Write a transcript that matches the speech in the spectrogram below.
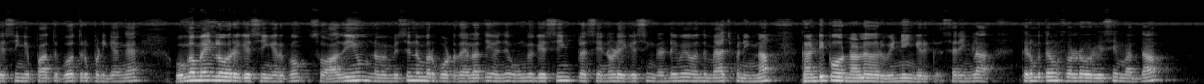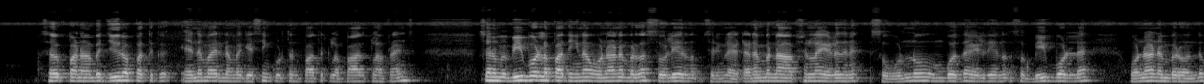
கெஸ்ஸிங்கை பார்த்து கோத்ரூ பண்ணிக்கோங்க. உங்கள் மைண்டில் ஒரு கெஸ்ஸிங் இருக்கும். ஸோ அதையும் நம்ம மிஷின் நம்பர் போட்டது எல்லாத்தையும் வந்து உங்கள் கெஸ்ஸிங் ப்ளஸ் என்னுடைய கெஸ்ஸிங் ரெண்டுமே வந்து மேட்ச் பண்ணிங்கன்னா கண்டிப்பாக ஒரு நல்ல ஒரு வின்னிங் இருக்குது சரிங்களா? திரும்ப திரும்ப சொல்கிற ஒரு விஷயம் அதுதான். ஸோ இப்போ நம்ம ஜீரோ பத்துக்கு எந்த மாதிரி நம்ம கெஸ்ஸிங் கொடுத்தோன்னு பார்த்துக்கலாம் பார்த்துக்கலாம் ஃப்ரெண்ட்ஸ் ஸோ நம்ம பீபோர்டில் பார்த்தீங்கன்னா ஒன்றா நம்பர் தான் சொல்லியிருந்தோம். சரிங்களா? எட்டாம் நம்பர் நான் ஆப்ஷன்லாம் எழுதினேன். ஸோ ஒன்று ஒம்பது தான் எழுதியிருந்தோம். ஸோ பீபோர்டில் ஒன்றா நம்பர் வந்து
